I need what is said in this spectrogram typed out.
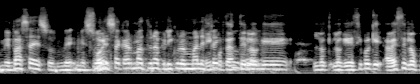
Me pasa eso, me, suele sacar más de una película en mal efecto. Es importante lo que, lo, que decís, porque a veces los,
